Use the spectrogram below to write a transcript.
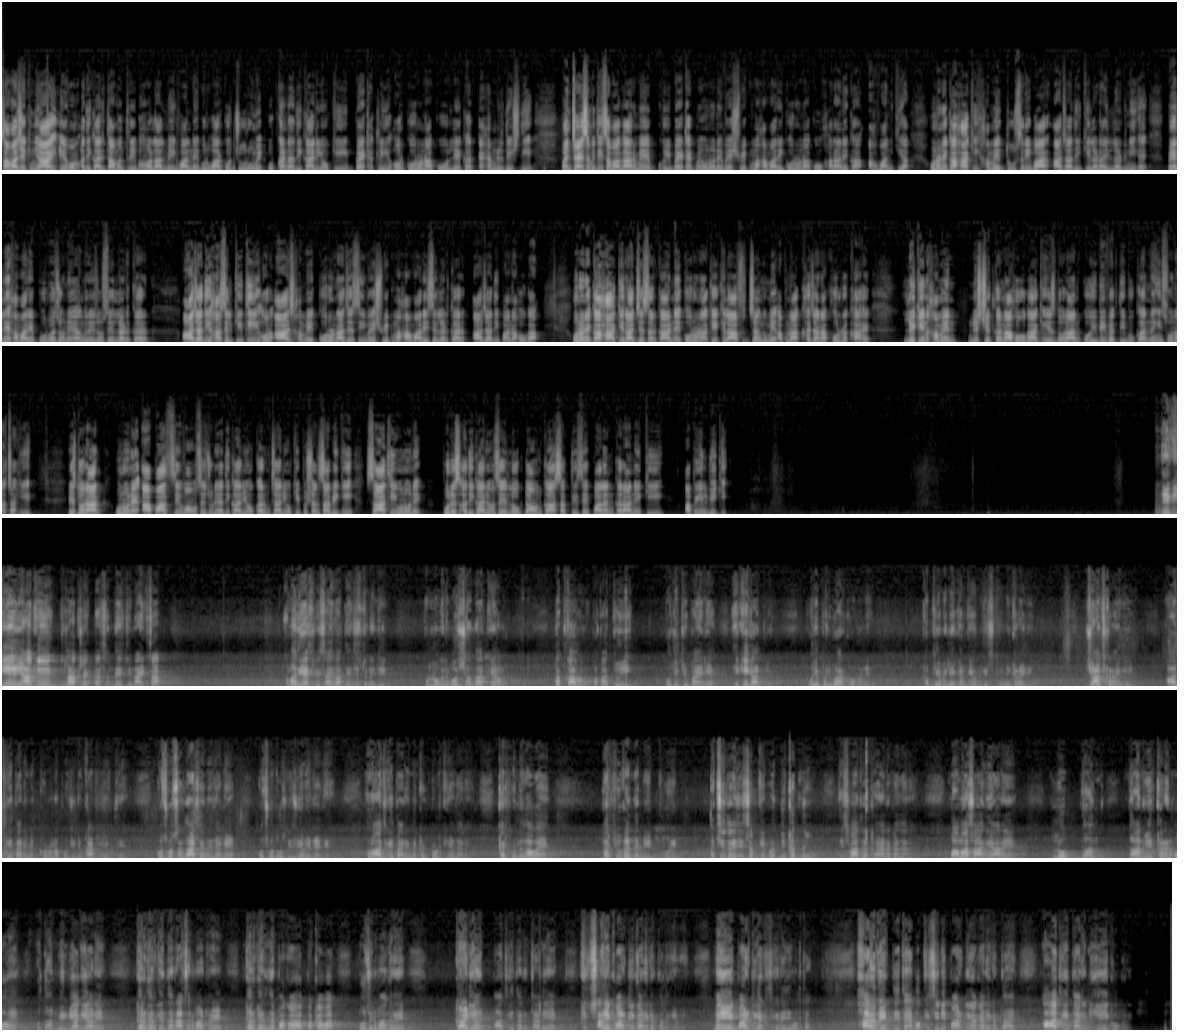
सामाजिक न्याय एवं अधिकारिता मंत्री भंवरलाल मेघवाल ने गुरुवार को चूरू में उपखंड अधिकारियों की बैठक ली और कोरोना को लेकर अहम निर्देश दिए। पंचायत समिति सभागार में हुई बैठक में उन्होंने वैश्विक महामारी कोरोना को हराने का आह्वान किया। उन्होंने कहा कि हमें दूसरी बार आज़ादी की लड़ाई लड़नी है। पहले हमारे पूर्वजों ने अंग्रेज़ों से लड़कर आज़ादी हासिल की थी और आज हमें कोरोना जैसी वैश्विक महामारी से लड़कर आज़ादी पाना होगा। उन्होंने कहा कि राज्य सरकार ने कोरोना के खिलाफ जंग में अपना खजाना खोल रखा है। लेकिन हमें निश्चित करना होगा कि इस दौरान कोई भी व्यक्ति भूखा नहीं सोना चाहिए। इस दौरान उन्होंने आपात सेवाओं से जुड़े अधिकारियों, कर्मचारियों की प्रशंसा भी की। साथ ही उन्होंने पुलिस अधिकारियों से लॉकडाउन का सख्ती से पालन कराने की अपील भी की। देखिए, यहाँ के जिला कलेक्टर संदेश जी नाइक साहब हमारी एस पी साहिबा तेजस्विनी जी, उन लोगों ने बहुत शानदार किया तत्काल उनको पता जो ही पॉजिटिव पाया गया। एक एक आदमी, पूरे परिवार को उन्होंने कब्जे में लेकर के उनकी स्क्रीनिंग कराई कराएगी जाँच कराएगी आज की तारीख में कोरोना पॉजिटिव काफ़ी व्यक्ति हैं। कुछ को सरदार से भेजा गया, कुछ को दूसरी जगह भेजा गया। और आज की तारीख में कंट्रोल किया जा रहा है। कर्फ्यू लगा हुआ है। कर्फ्यू के अंदर भी पूरी अच्छी तरह से सबके कोई दिक्कत नहीं हो। इस बात का ख्याल रखा जा रहा है। भामा से आगे आ रहे हैं। लोग दान, दानवीर करण वो हैं, वो दानवीर भी आगे आ रहे हैं घर घर के अंदर राशन बांट रहे हैं घर घर अंदर पका पका हुआ भोजन मांग रहे हैं, गाड़ियाँ आज की तरह चाली है सारे पार्टी कार्यकर्ता लगे हुए मैं एक पार्टी का किसी के नहीं बोलता। हर व्यक्ति, चाहे वो किसी भी पार्टी का कार्यकर्ता है, आज की तारीख में एक होकर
